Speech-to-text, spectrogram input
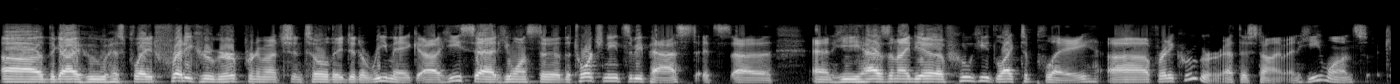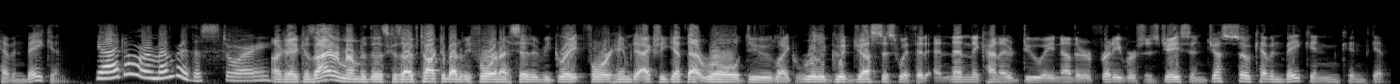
uh, the guy who has played Freddy Krueger pretty much until they did a remake, uh, he said he wants to. The torch needs to be passed. It's uh, and he has an idea of who he'd like to play uh, Freddy Krueger at this time, and he wants Kevin Bacon. Yeah, I don't remember this story. Okay, because I remember this because I've talked about it before, and I said it'd be great for him to actually get that role, do like really good justice with it, and then they kind of do another Freddy versus Jason, just so Kevin Bacon can get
